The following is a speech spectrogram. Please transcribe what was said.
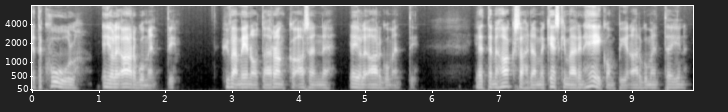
että cool ei ole argumentti. Hyvä meno tai rankka asenne ei ole argumentti. Ja että me haksahdamme keskimäärin heikompiin argumentteihin,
